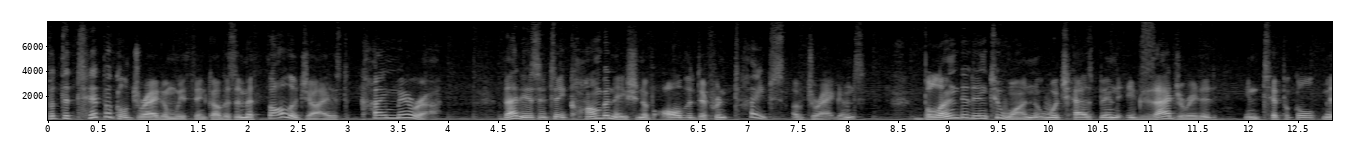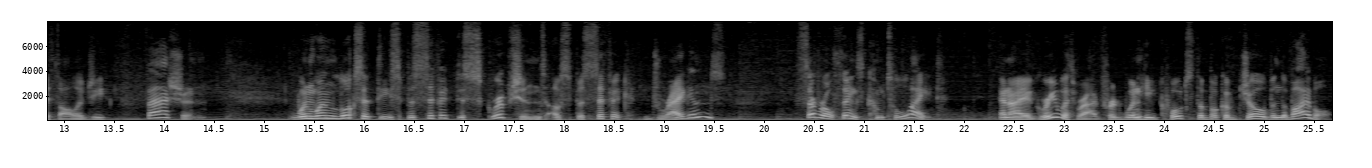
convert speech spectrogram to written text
but the typical dragon we think of is a mythologized chimera. That is, it's a combination of all the different types of dragons blended into one which has been exaggerated in typical mythology fashion when one looks at the specific descriptions of specific dragons, several things come to light. And I agree with Radford when he quotes the book of Job in the Bible.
